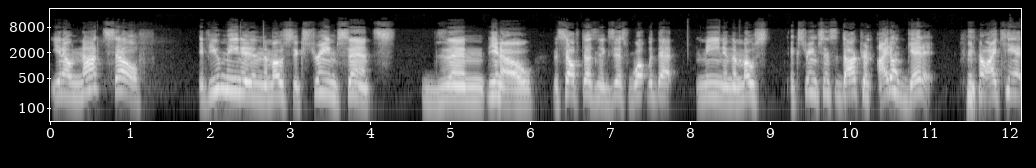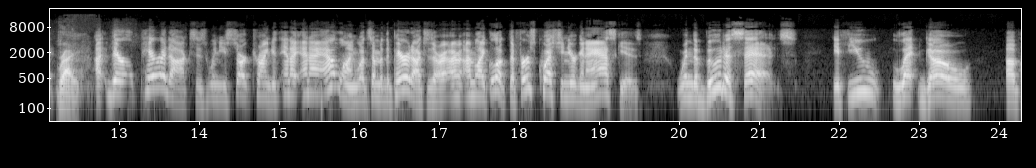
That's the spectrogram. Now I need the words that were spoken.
you know, not self. If you mean it in the most extreme sense, then, you know, the self doesn't exist. What would that mean in the most extreme sense of doctrine? I don't get it. You know, I can't. Right. Uh, there are paradoxes when you start trying to, and I and I outline what some of the paradoxes are. I, I'm like, look, the first question you're going to ask is, when the Buddha says, if you let go of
